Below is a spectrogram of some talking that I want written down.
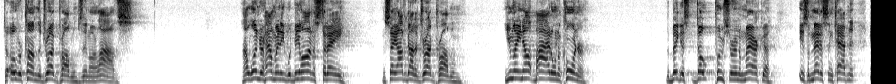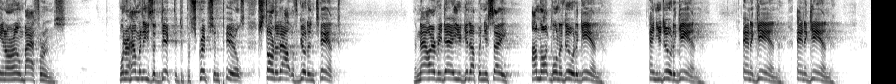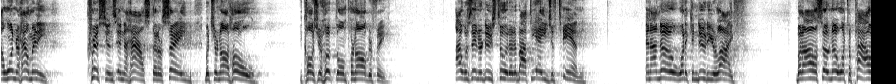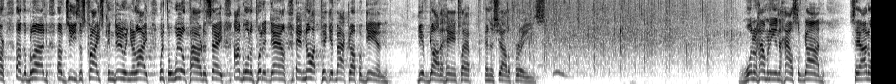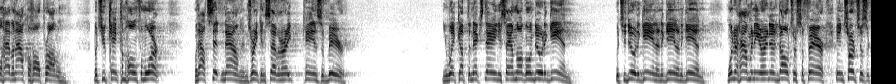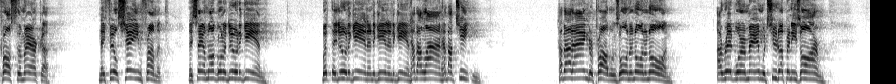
to overcome the drug problems in our lives. I wonder how many would be honest today and say, I've got a drug problem. You may not buy it on a corner. The biggest dope pusher in America is a medicine cabinet in our own bathrooms. Wonder how many is addicted to prescription pills, started out with good intent. And now every day you get up and you say, I'm not going to do it again. And you do it again and again and again. I wonder how many Christians in the house that are saved, but you're not whole because you're hooked on pornography. I was introduced to it at about the age of 10, and I know what it can do to your life. But I also know what the power of the blood of Jesus Christ can do in your life with the willpower to say, I'm going to put it down and not pick it back up again. Give God a hand clap and a shout of praise. Wonder how many in the house of God say, I don't have an alcohol problem, but you can't come home from work without sitting down and drinking seven or eight cans of beer. You wake up the next day and you say, I'm not going to do it again. But you do it again and again and again. Wonder how many are in an adulterous affair in churches across America. And they feel shame from it. They say, I'm not going to do it again. But they do it again and again and again. How about lying? How about cheating? How about anger problems? On and on and on. I read where a man would shoot up in his arm.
